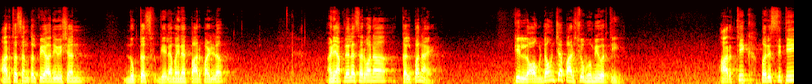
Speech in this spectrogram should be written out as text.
अर्थसंकल्पीय अधिवेशन नुकतंच गेल्या महिन्यात पार पाडलं. आणि आपल्याला सर्वांना कल्पना आहे की लॉकडाऊनच्या पार्श्वभूमीवरती आर्थिक परिस्थिती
